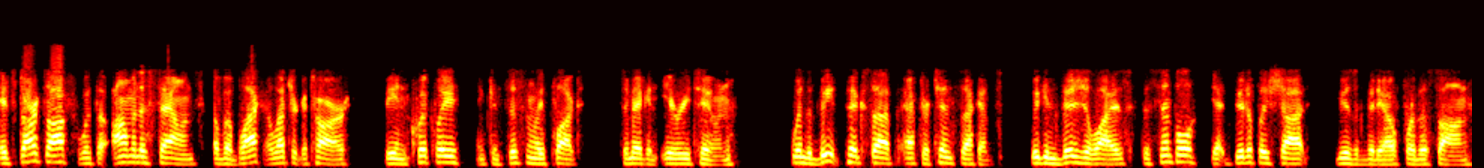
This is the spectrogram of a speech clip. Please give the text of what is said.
It starts off with the ominous sounds of a black electric guitar being quickly and consistently plucked to make an eerie tune. When the beat picks up after 10 seconds, we can visualize the simple yet beautifully shot music video for the song.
